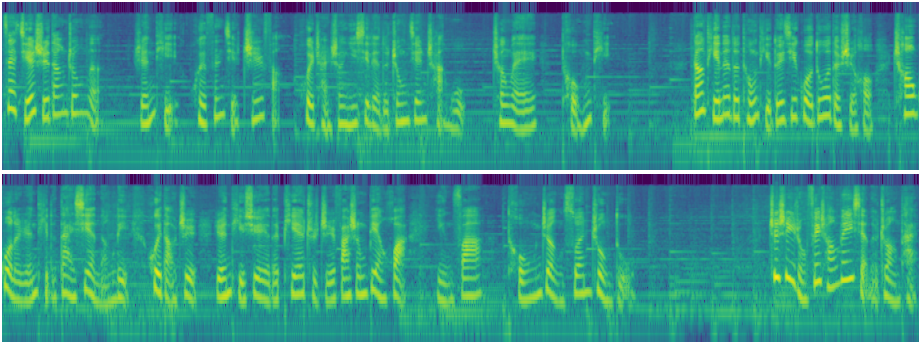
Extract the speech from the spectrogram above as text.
在节食当中呢，人体会分解脂肪，会产生一系列的中间产物，称为酮体。当体内的酮体堆积过多的时候，超过了人体的代谢能力，会导致人体血液的 pH 值发生变化，引发酮症酸中毒。这是一种非常危险的状态，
